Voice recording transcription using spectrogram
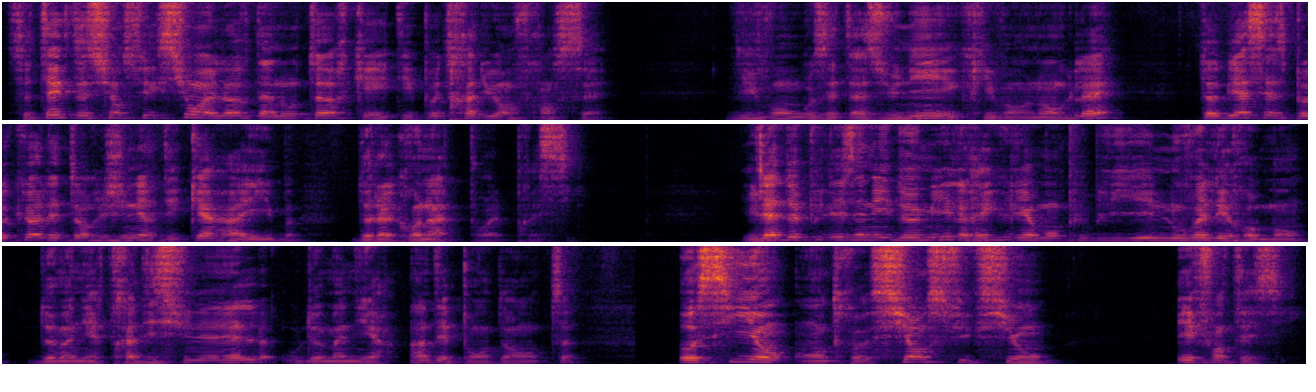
Ce texte de science-fiction est l'œuvre d'un auteur qui a été peu traduit en français. Vivant aux États-Unis et écrivant en anglais, Tobias S. Buckle est originaire des Caraïbes, de la Grenade pour être précis. Il a depuis les années 2000 régulièrement publié nouvelles et romans, de manière traditionnelle ou de manière indépendante, oscillant entre science-fiction et fantasy.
